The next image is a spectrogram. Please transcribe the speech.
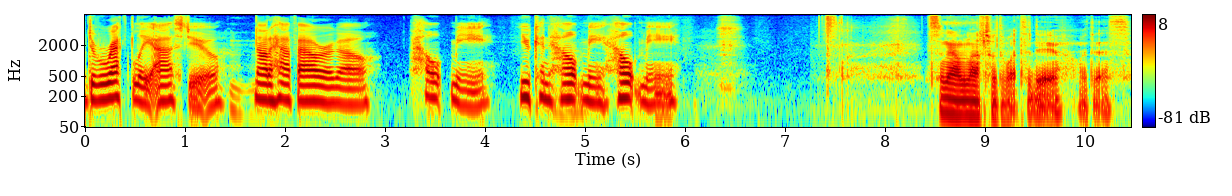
directly asked you mm-hmm. not a half hour ago help me. You can help me. Help me. So now I'm left with what to do with this.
